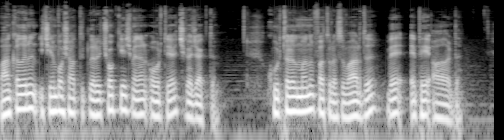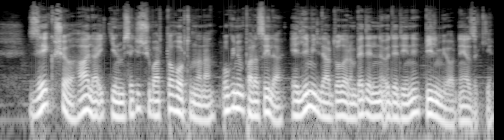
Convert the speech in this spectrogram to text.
bankaların içini boşalttıkları çok geçmeden ortaya çıkacaktı. Kurtarılmanın faturası vardı ve epey ağırdı. Z kuşağı hala ilk 28 Şubat'ta hortumlanan o günün parasıyla 50 milyar doların bedelini ödediğini bilmiyor ne yazık ki.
